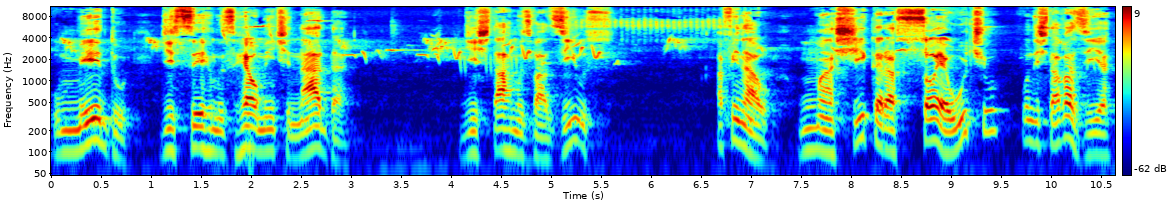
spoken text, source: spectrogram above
o medo de sermos realmente nada, de estarmos vazios? Afinal, uma xícara só é útil quando está vazia.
